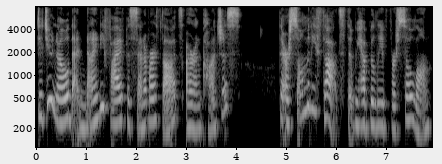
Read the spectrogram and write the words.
Did you know that 95% of our thoughts are unconscious? There are so many thoughts that we have believed for so long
